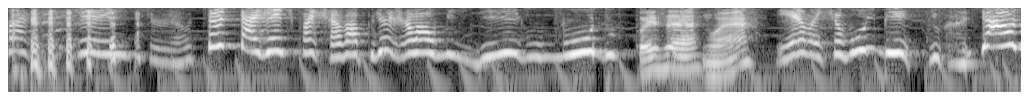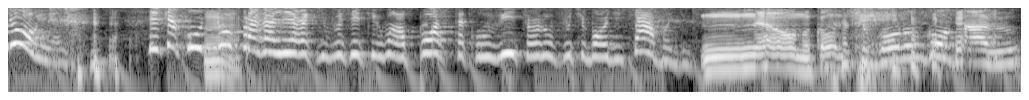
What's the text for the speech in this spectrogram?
Ah, que isso, meu? Tanta gente pra chamar, podia chamar o mendigo, o mudo. Pois é, não é? É, mas chamou um imbecil. E aí, Douglas, você já contou pra galera que você tem uma aposta com o Victor no futebol de sábado? Não, não conta. Acho bom não contar, viu?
